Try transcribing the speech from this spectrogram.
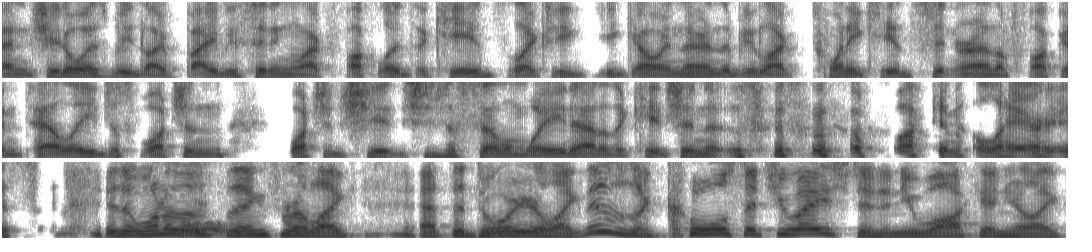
and she'd always be like babysitting like fuckloads of kids like she you go in there and there'd be like 20 kids sitting around the fucking telly just watching watching shit she's just selling weed out of the kitchen It's just fucking hilarious Is it one of those Cool. things where like at the door you're like, this is a cool situation, and you walk in, you're like,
